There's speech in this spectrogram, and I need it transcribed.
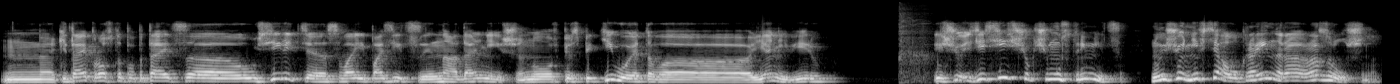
Китай просто попытается усилить э, свои позиции на дальнейшее, но в перспективу этого я не верю. Еще, здесь есть еще к чему стремиться. Но еще не вся Украина разрушена.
